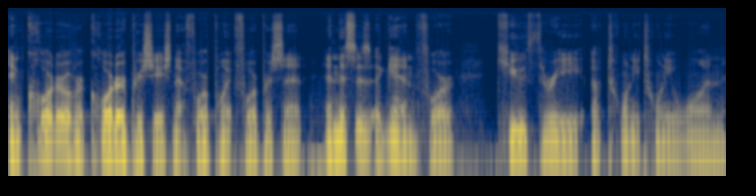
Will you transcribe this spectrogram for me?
and quarter over quarter appreciation at 4.4%. And this is again for Q3 of 2021.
